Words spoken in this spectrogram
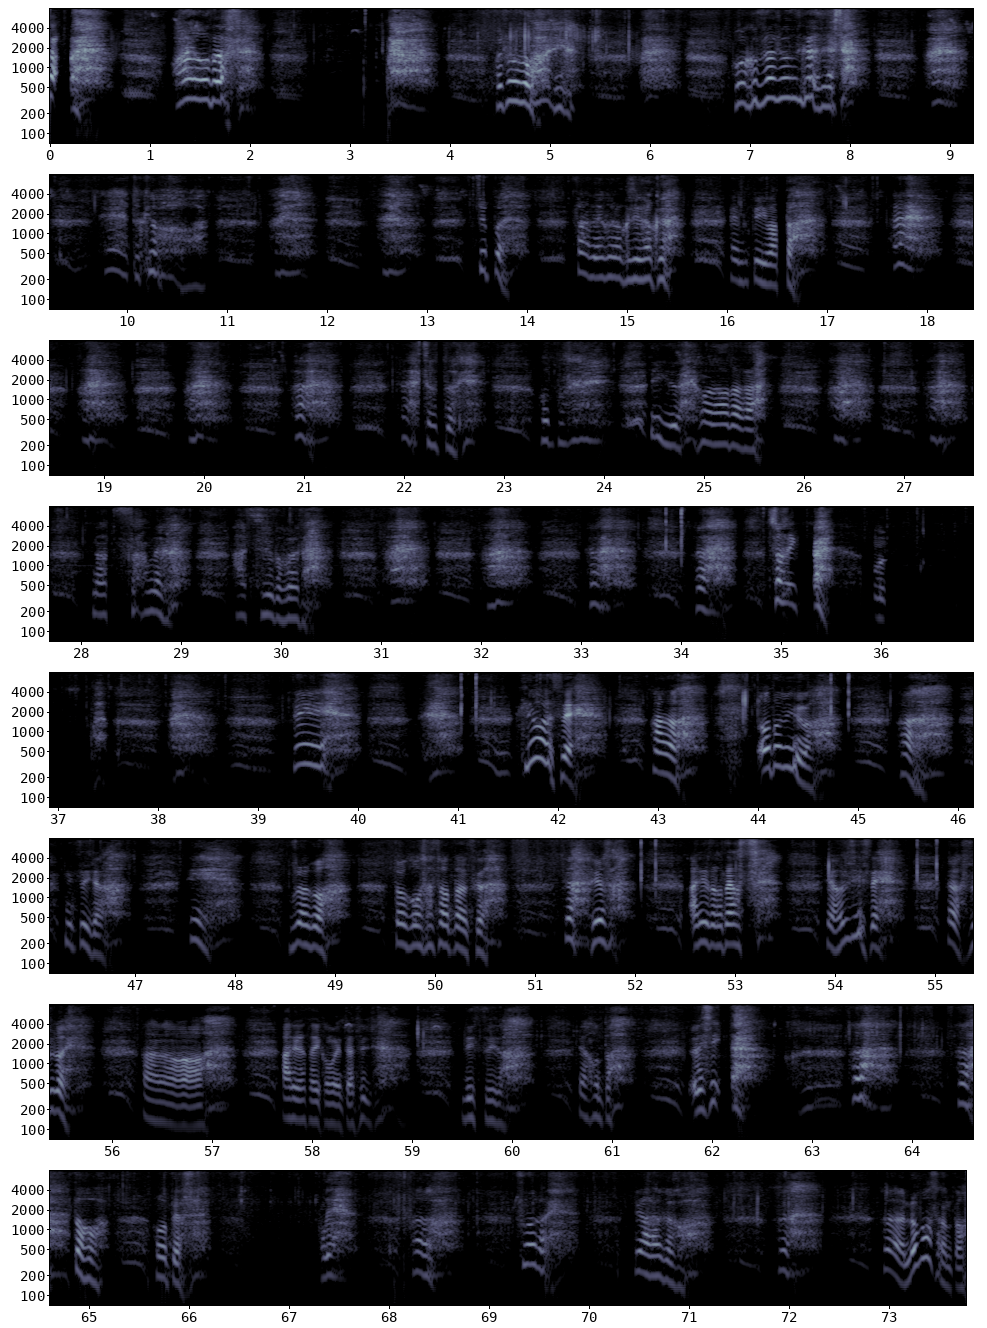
したおはようございます。どうぞおこちらの時間になりました。えっと今日は10分366 NP ワットちょっとだけほっといいぐらいまだまだだ夏300 80度超えた正直うんえー、昨日ですねあのオートミールのあについてのいいブログを投稿させてもらったんですけどいや皆さんありがとうございますいや嬉しいですねなんかすごいあのー、ありがたいコメントやって。リツイートいや本当。嬉しい。はあ、と思ってます。で、あの、その中で、いや、なんかこう、はあ、ロバさんと、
